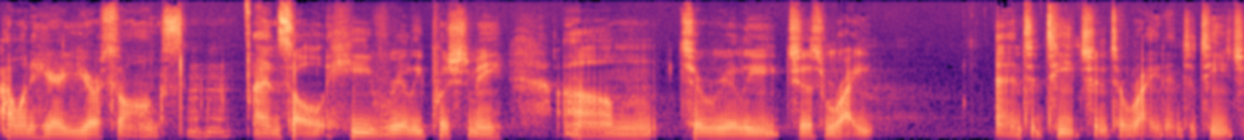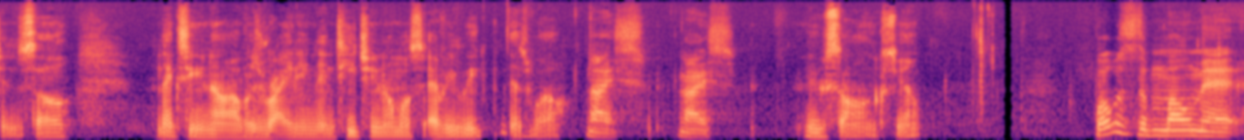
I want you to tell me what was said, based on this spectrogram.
I want to hear your songs. And so he really pushed me um, to really just write and to teach and to write and to teach. And so next thing you know, I was writing and teaching almost every week as well. Nice, nice. New songs, yeah. What was the moment,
